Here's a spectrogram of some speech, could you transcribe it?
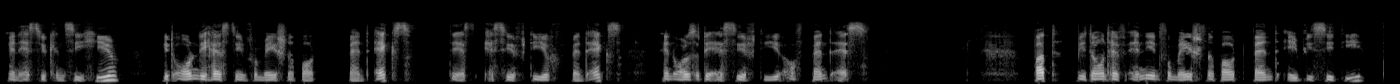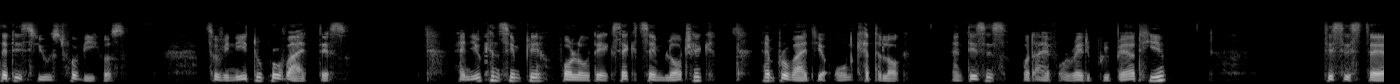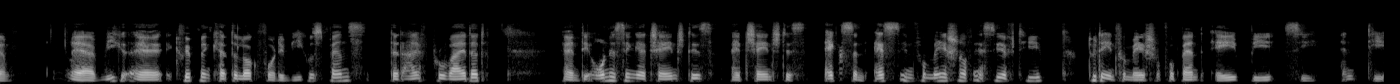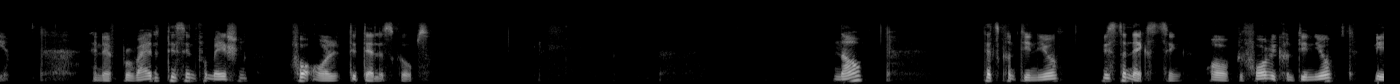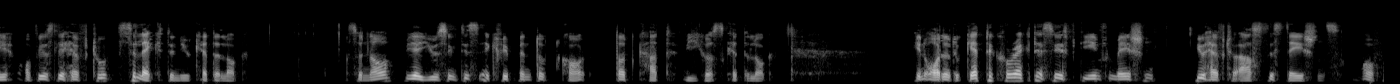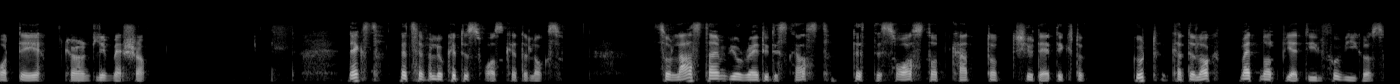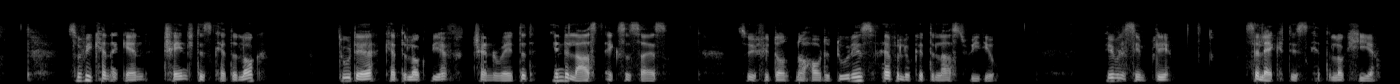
And as you can see here, it only has the information about band X, the SEFD of band X, and also the SEFD of band S but we don't have any information about band ABCD that is used for VGOS. So we need to provide this. And you can simply follow the exact same logic and provide your own catalog. And this is what I've already prepared here. This is the uh, uh, equipment catalog for the VGOS bands that I've provided. And the only thing I changed is I changed this X and S information of SEFD to the information for band A, B, C, and D. And I've provided this information for all the telescopes. Now, let's continue with the next thing. Or before we continue, we obviously have to select the new catalog. So now we are using this equipment.cat VGOS catalog. In order to get the correct SEFD information, you have to ask the stations of what they currently measure. Next, let's have a look at the source catalogs. So last time we already discussed that the source.cat.geodetic.good catalog might not be ideal for VGOS. So we can again change this catalog to the catalog we have generated in the last exercise. So if you don't know how to do this, have a look at the last video. We will simply select this catalog here.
